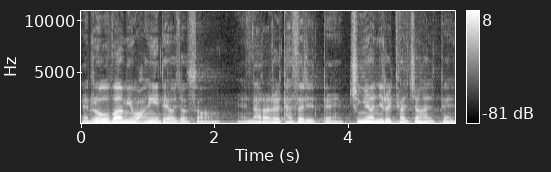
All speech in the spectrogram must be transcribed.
로밤이 왕이 되어져서 나라를 다스릴 때 중요한 일을 결정할 때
